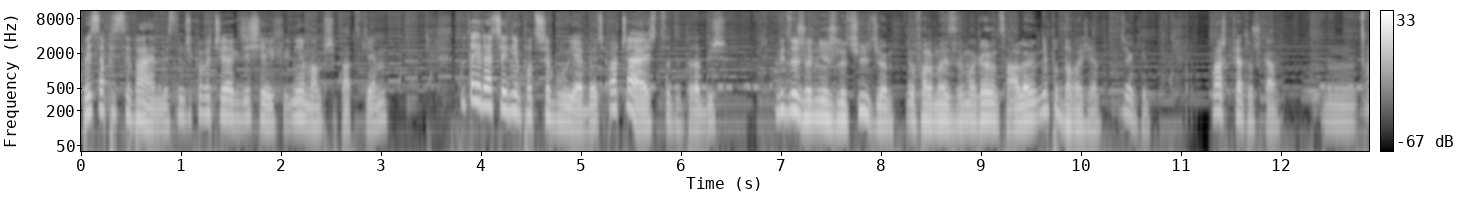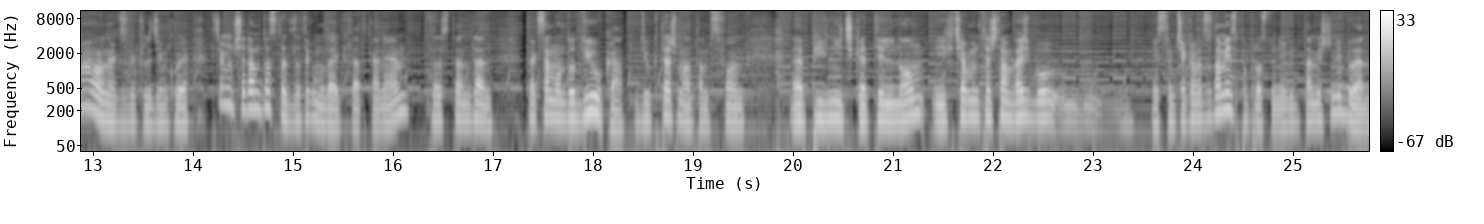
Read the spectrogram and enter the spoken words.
bo je zapisywałem. Jestem ciekawy, czy ja gdzieś ich nie mam przypadkiem. Tutaj raczej nie potrzebuję być. O, cześć, co ty tu robisz? Widzę, że nieźle ci idzie. Farma jest wymagająca, ale nie poddawaj się. Dzięki. Masz kwiatuszka. Mm, on jak zwykle dziękuję. Chciałbym się tam dostać, dlatego mu daję kwiatka, nie? To jest ten, ten. Tak samo do Duke'a. Duke też ma tam swoją e, piwniczkę tylną i chciałbym też tam wejść, bo mm, jestem ciekawy co tam jest po prostu. Nigdy tam jeszcze nie byłem.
